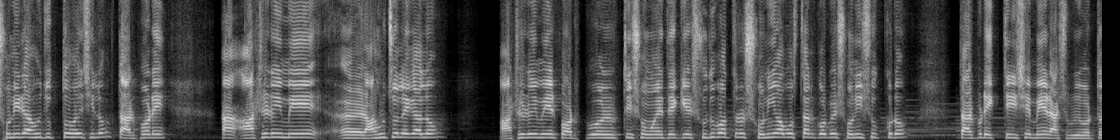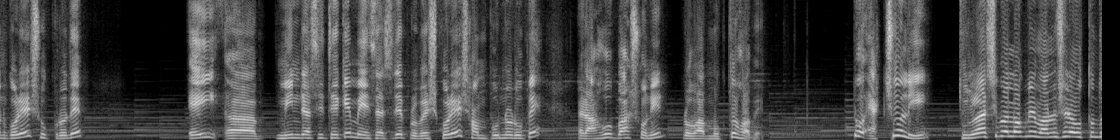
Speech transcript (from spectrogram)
শনি রাহু যুক্ত হয়েছিল, তারপরে আঠেরোই মে রাহু চলে গেল। আঠেরোই মের পরবর্তী সময় থেকে শুধুমাত্র শনি অবস্থান করবে শনি শুক্র, তারপরে একত্রিশে মে রাশি পরিবর্তন করে শুক্রদেব। এই মীন রাশি থেকে মেষ রাশিতে প্রবেশ করে সম্পূর্ণরূপে রাহু বা শনির প্রভাবমুক্ত হবে। তো অ্যাকচুয়ালি তুলারাশি বা লগ্নের মানুষেরা অত্যন্ত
